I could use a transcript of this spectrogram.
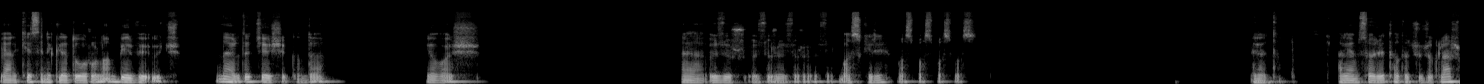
Yani kesinlikle doğru olan 1 ve 3. Nerede? C şıkkında. Yavaş. He, özür, özür, özür, özür. Bas geri. Bas, bas, bas, bas. Evet. I am sorry tadı çocuklar.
